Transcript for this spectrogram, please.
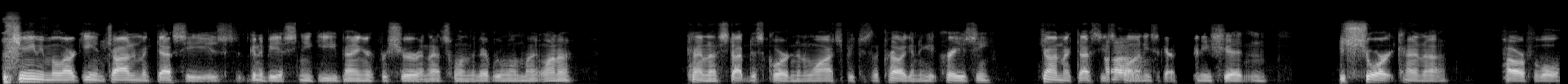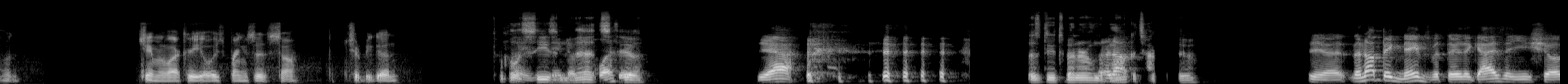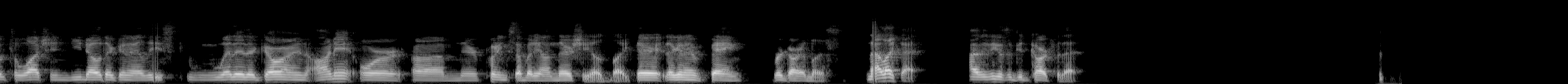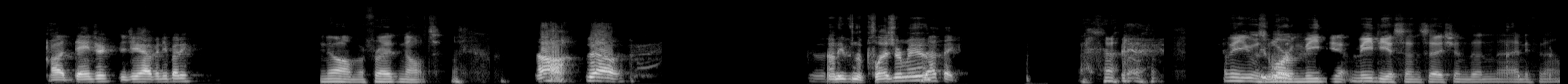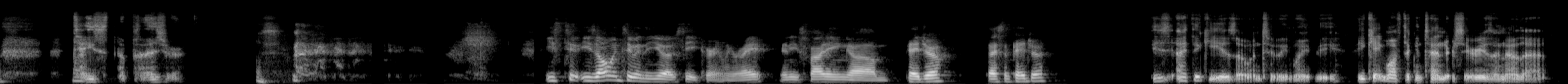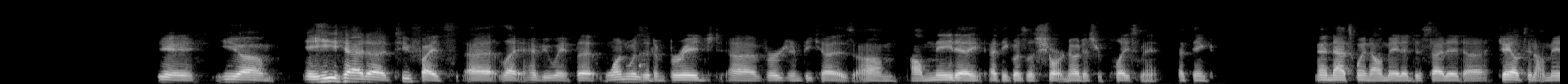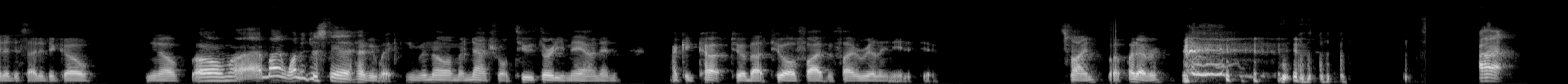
Jamie Mullarkey and John Makdessi is going to be a sneaky banger for sure, and that's one that everyone might want to kind of stop discording and watch because they're probably going to get crazy. John Makdessi's Uh. fun. He's got funny shit, and he's short, kind of powerful, and Jamie Mullarkey always brings it, so it should be good. couple of Yeah, seasoned vets too. Yeah. Those dudes been around the block a time or two. Yeah, they're not big names, but they're the guys that you show up to watch, and you know they're gonna at least whether they're going on it or um, they're putting somebody on their shield. Like they're they're gonna bang regardless. And I like that. I think it's a good card for that. Uh, Danger, did you have anybody? No, I'm afraid not. Oh no, Not even the pleasure, man. nothing. I think it was People more are- a media media sensation than uh, anything else. Taste the pleasure. He's two. He's zero two in the UFC currently, right? And he's fighting um, Pedro, Tyson Pedro. He's, I think he is 0 2. He might be. He came off the contender series. I know that. Yeah, he um yeah, he had uh, two fights at light heavyweight, but one was an abridged uh, version because um Almeida I think was a short notice replacement. I think, and that's when Almeida decided uh Jailton Almeida decided to go. You know, oh I might want to just stay at heavyweight, even though I'm a natural 230 man and I could cut to about 205 if I really needed to. It's fine, but whatever. I,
